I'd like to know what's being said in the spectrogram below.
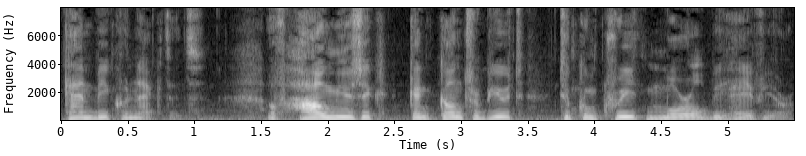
can be connected, of how music can contribute to concrete moral behavior,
